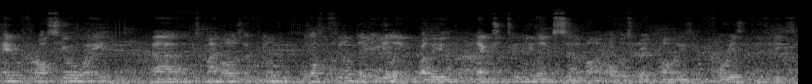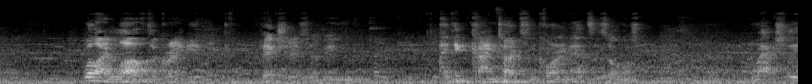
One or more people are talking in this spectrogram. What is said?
came across your way. Uh, to my knowledge, that film was also filmed at Ealing, whether you have a connection to Ealing cinema, all those great comedies in the 40s and 50s. Well, I love the great Ealing pictures. I mean, I think Kind Hearts and Coronets is almost. Well, actually,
